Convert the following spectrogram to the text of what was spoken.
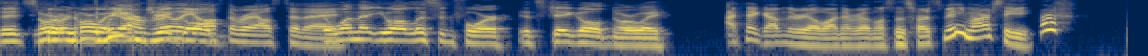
It's Nor- we're- Norway, we I'm are Jay really Gold. off the rails today. the one that you all listened for. It's Jay Gold, Norway. I think I'm the real one. Everyone listens for. It's me, Marcy.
